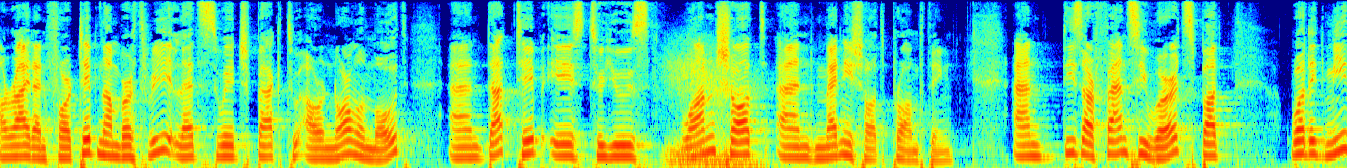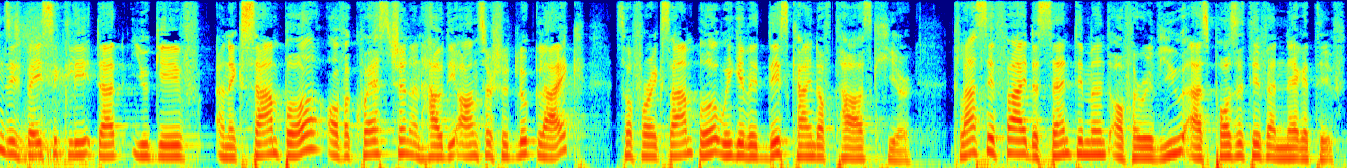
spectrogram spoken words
All right, and for tip number three, let's switch back to our normal mode. And that tip is to use one shot and many shot prompting. And these are fancy words, but what it means is basically that you give an example of a question and how the answer should look like. So, for example, we give it this kind of task here classify the sentiment of a review as positive and negative.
